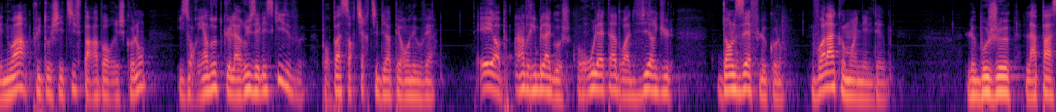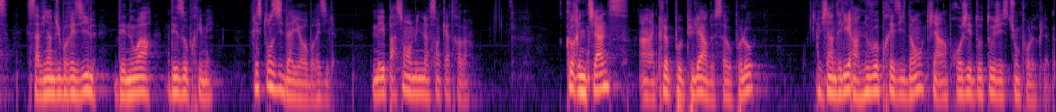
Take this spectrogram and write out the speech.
Les noirs, plutôt chétifs par rapport aux riches colons, ils ont rien d'autre que la ruse et l'esquive pour pas sortir tibia péroné ouvert. Et hop, un dribble à gauche, roulette à droite, virgule. Dans le zef, le colon. Voilà comment est le dribble. Le beau jeu, la passe, ça vient du Brésil, des Noirs, des opprimés. Restons-y d'ailleurs au Brésil. Mais passons en 1980. Corinthians, un club populaire de Sao Paulo, vient d'élire un nouveau président qui a un projet d'autogestion pour le club.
